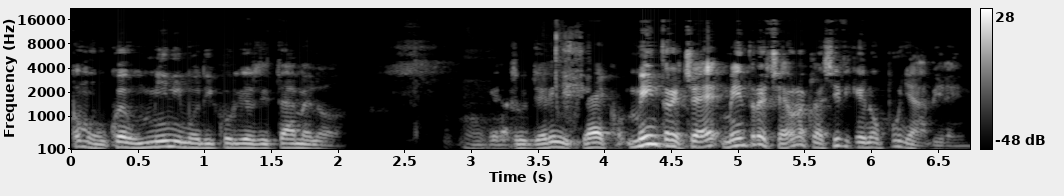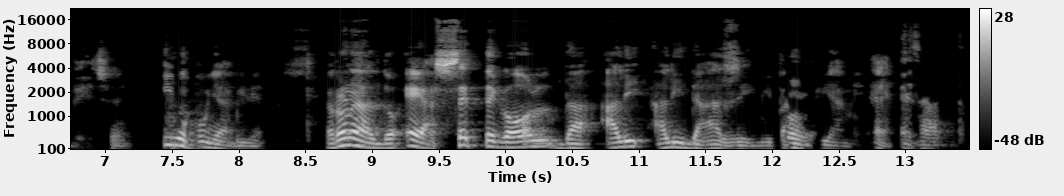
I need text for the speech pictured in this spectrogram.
comunque un minimo di curiosità me lo. Ecco, mentre c'è, mentre c'è una classifica inoppugnabile invece, inoppugnabile. Ronaldo è a 7 gol da Ali, Ali Dasi, mi pare mm. che chiami. Eh. Esatto.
